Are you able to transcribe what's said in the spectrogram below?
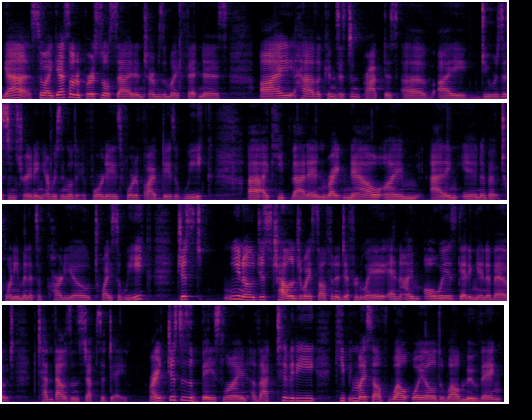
Yeah. So I guess on a personal side, in terms of my fitness, I have a consistent practice of I do resistance training every single day, four days, four to five days a week. Uh, I keep that in. Right now, I'm adding in about 20 minutes of cardio twice a week. Just you know, just challenging myself in a different way. And I'm always getting in about 10,000 steps a day right? Just as a baseline of activity, keeping myself well oiled while moving.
